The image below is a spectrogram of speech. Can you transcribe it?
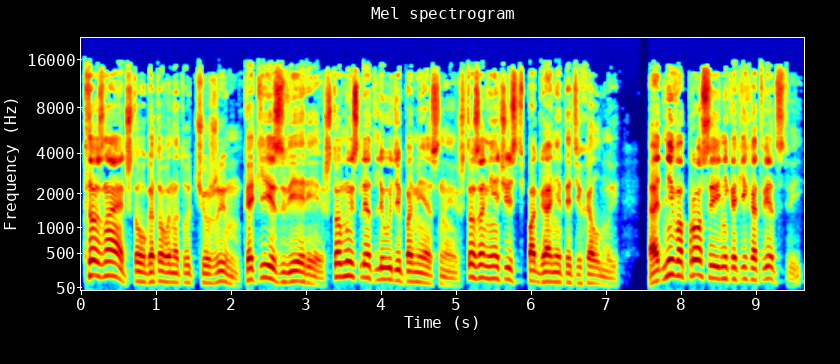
Кто знает, что уготовано тут чужим, какие звери, что мыслят люди поместные, что за нечисть поганит эти холмы. Одни вопросы и никаких ответствий.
